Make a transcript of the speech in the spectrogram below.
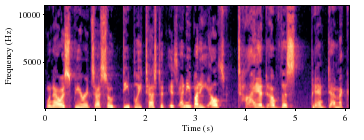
when our spirits are so deeply tested, is anybody else tired of this pandemic?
